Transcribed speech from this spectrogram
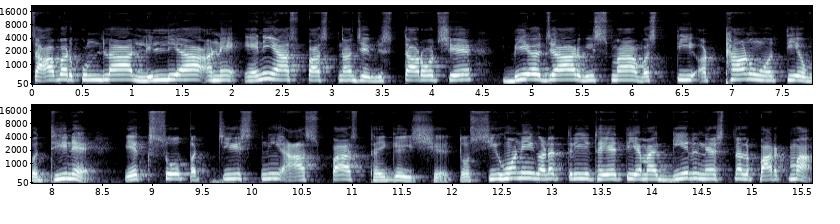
સાવરકુંડલા, લીલિયા અને એની આસપાસના જે વિસ્તારો છે, બે હજાર વીસમાં વસ્તી અઠ્ઠાણું હતી. એ વધીને એકસો પચીસની આસપાસ થઈ ગઈ છે. તો સિંહોની ગણતરી થઈ હતી એમાં ગીર નેશનલ પાર્કમાં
